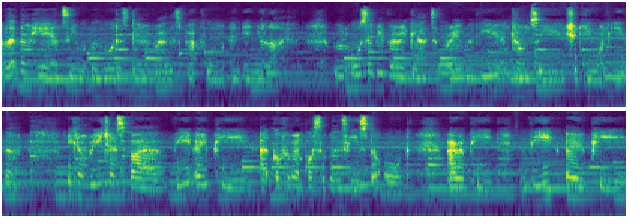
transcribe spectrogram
and let them hear and see what the Lord is doing via this platform and in your life. We would also be very glad to pray with you and counsel you should you want either. You can reach us via VOP at governmentpossibilities.org. I repeat, VOP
